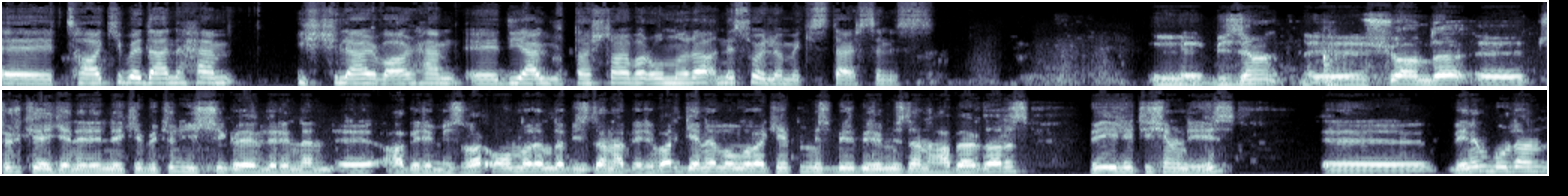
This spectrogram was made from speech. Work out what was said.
e, takip eden hem işçiler var hem e, diğer yurttaşlar var. Onlara ne söylemek istersiniz? Ee, bizim e, şu anda e, Türkiye genelindeki bütün işçi grevlerinden e, haberimiz var. Onların da bizden haberi var. Genel olarak hepimiz birbirimizden haberdarız ve iletişimdeyiz. E, benim buradan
